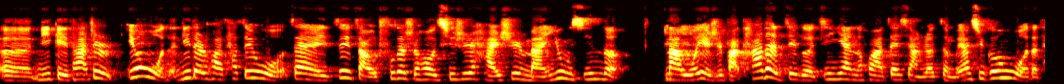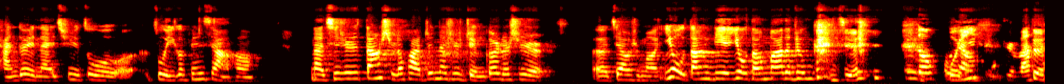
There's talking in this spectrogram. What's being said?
呃，你给他就是因为我的 leader 的话，他对我在最早出的时候其实还是蛮用心的。那我也是把他的这个经验的话，在想着怎么样去跟我的团队来去做做一个分享哈。那其实当时的话，真的是整个的是。呃，叫什么又当爹又当妈的这种感觉，我一是吧？对，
